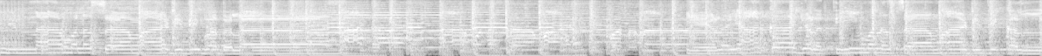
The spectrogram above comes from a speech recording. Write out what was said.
ನಿನ್ನ ಮನಸ್ಸ ಮಾಡಿದಿ ಬದಲ? ಏಳ ಯಾಕ ಗೆಳತಿ ಮನಸ್ಸ ಮಾಡಿದಿ ಕಲ್ಲ?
